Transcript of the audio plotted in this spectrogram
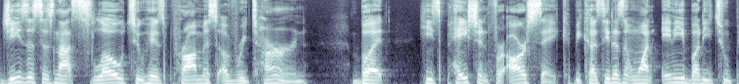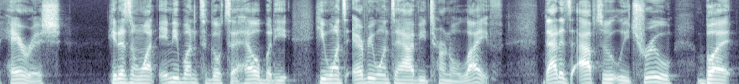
Jesus is not slow to his promise of return, but he's patient for our sake because he doesn't want anybody to perish. He doesn't want anyone to go to hell, but he, he wants everyone to have eternal life. That is absolutely true, but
